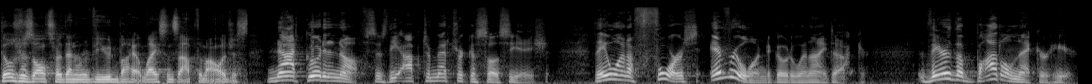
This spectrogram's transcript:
Those results are then reviewed by a licensed ophthalmologist. Not good enough, says the Optometric Association. They want to force everyone to go to an eye doctor. They're the bottlenecker here.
